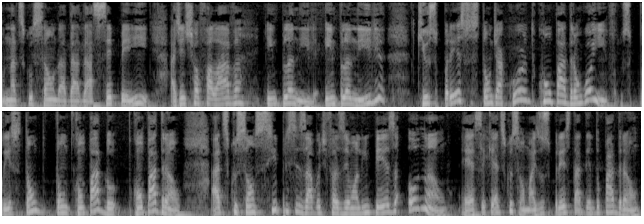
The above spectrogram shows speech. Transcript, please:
na discussão da, da, da CPI, a gente só falava em planilha. Em planilha, que os preços estão de acordo com o padrão Goinfra. Os preços estão, com, com o padrão. A discussão se precisava de fazer uma limpeza ou não. Essa que é a discussão, mas os preços estão dentro do padrão.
